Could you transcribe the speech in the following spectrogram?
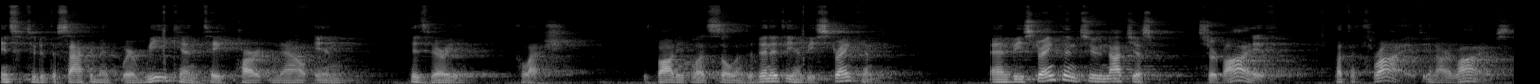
instituted the sacrament where we can take part now in his very flesh, his body, blood, soul, and divinity, and be strengthened. And be strengthened to not just survive, but to thrive in our lives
